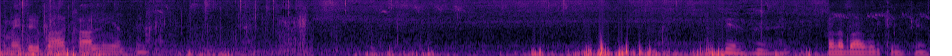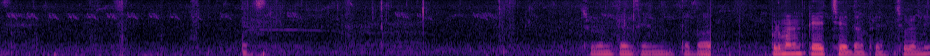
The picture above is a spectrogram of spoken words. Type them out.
మేమైతే బాగా కాలనీ ఫ్రెండ్స్. చాలా బాగా ఉడికింది ఫ్రెండ్స్. చూడండి ఫ్రెండ్స్ ఎంత బాగా ఇప్పుడు మనం టేస్ట్ చేద్దాం ఫ్రెండ్స్ చూడండి.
